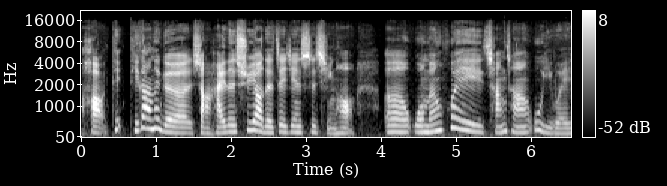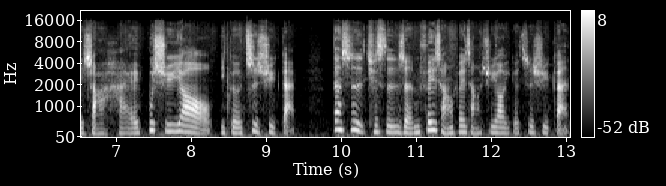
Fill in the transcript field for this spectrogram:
好，提提到那个小孩的需要的这件事情哈，呃，我们会常常误以为小孩不需要一个秩序感。但是其实人非常非常需要一个秩序感，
